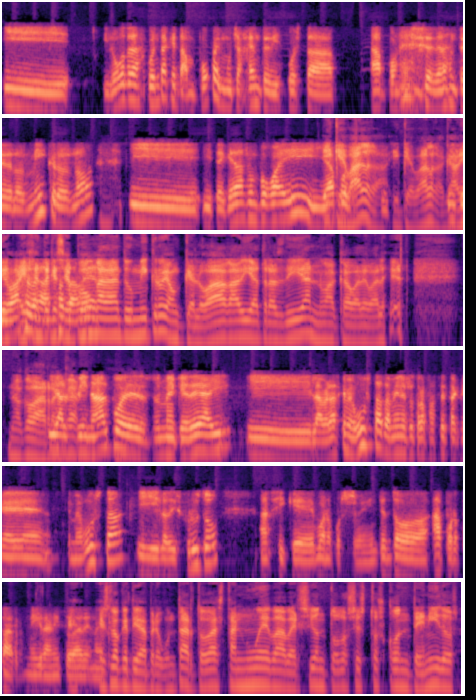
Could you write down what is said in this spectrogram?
Y, y luego te das cuenta que tampoco hay mucha gente dispuesta a ponerse delante de los micros, ¿no? Y, y te quedas un poco ahí y ya y que pues, valga, y que valga. Que y hay, que hay valga gente que se también. ponga delante de un micro y aunque lo haga día tras día, no acaba de valer. No acaba de Y al final, pues me quedé ahí y la verdad es que me gusta, también es otra faceta que, que me gusta y lo disfruto. Así que, bueno, pues intento aportar mi granito de arena. Es lo que te iba a preguntar, toda esta nueva versión, todos estos contenidos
